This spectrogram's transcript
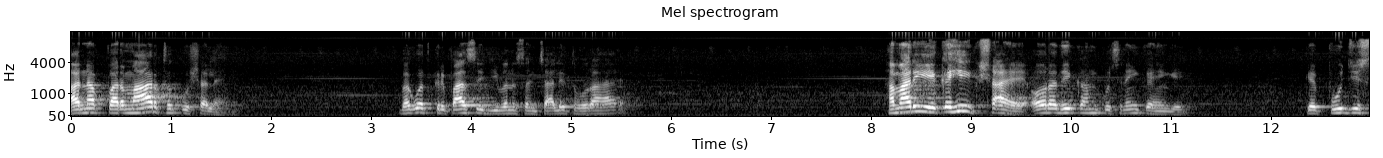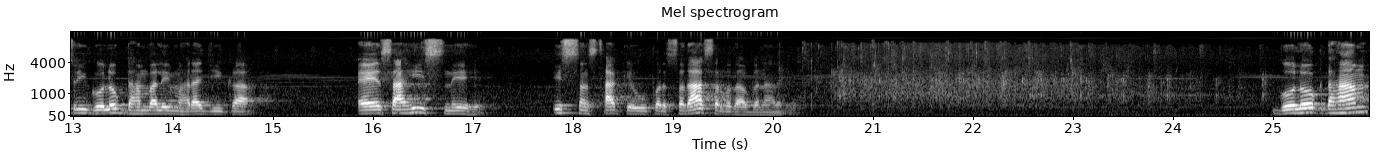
और न परमार्थ कुशल हैं। भगवत कृपा से जीवन संचालित हो रहा है। हमारी एक ही इच्छा है, और अधिक हम कुछ नहीं कहेंगे, कि पूज्य श्री गोलोक धाम वाले महाराज जी का ऐसा ही स्नेह इस संस्था के ऊपर सदा सर्वदा बना रहे। गोलोक धाम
